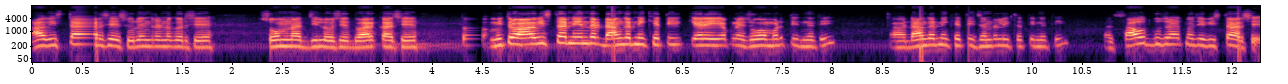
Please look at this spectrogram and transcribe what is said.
આ વિસ્તાર છે, સુરેન્દ્રનગર છે, સોમનાથ જિલ્લો છે, દ્વારકા છે. તો મિત્રો, આ વિસ્તારની અંદર ડાંગરની ખેતી ક્યારેય આપણે જોવા મળતી જ નથી. ડાંગરની ખેતી જનરલી થતી નથી. સાઉથ ગુજરાત નો જે વિસ્તાર છે,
